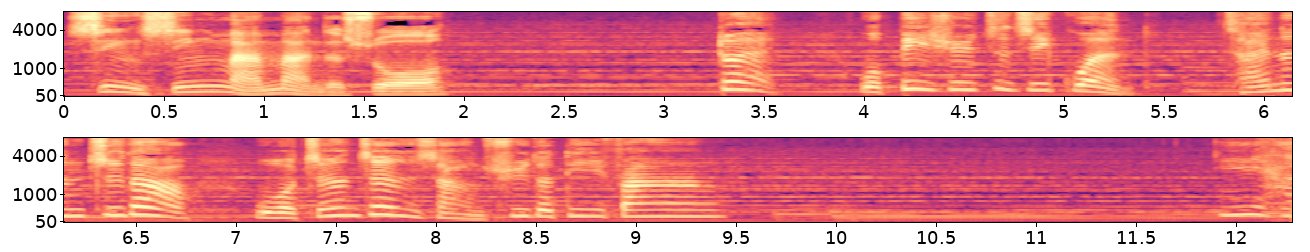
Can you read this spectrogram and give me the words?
信心满满的说：“对，我必须自己滚，才能知道我真正想去的地方。”你好。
